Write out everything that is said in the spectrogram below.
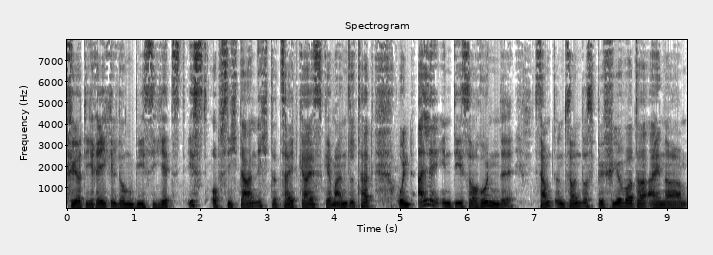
für die Regelung, wie sie jetzt ist, ob sich da nicht der Zeitgeist gewandelt hat und alle in dieser Runde, samt und sonders Befürworter einer,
